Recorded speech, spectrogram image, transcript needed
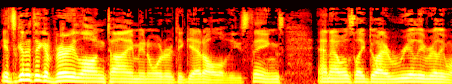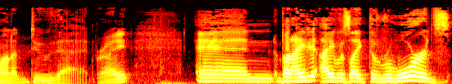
it's going to take a very long time in order to get all of these things. And I was like, do I really, really want to do that? Right. And, but I, I was like, the rewards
